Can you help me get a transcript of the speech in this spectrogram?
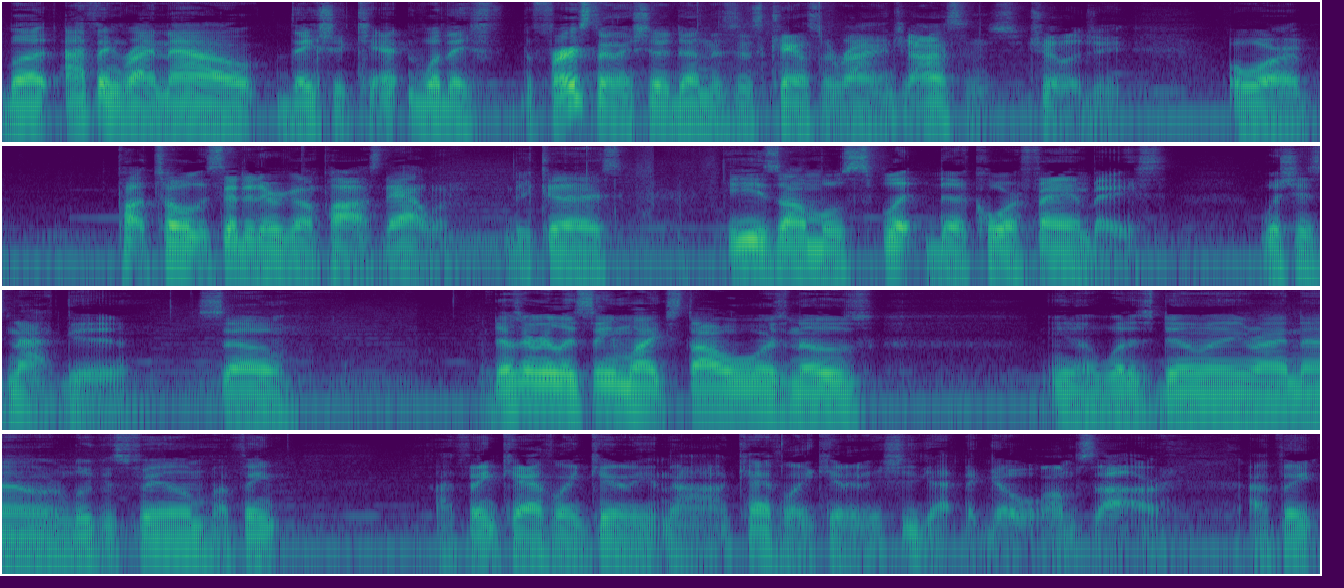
But I think right now they should can well they the first thing they should have done is just cancel Rian Johnson's trilogy, or told said that they were going to pause that one because he has almost split the core fan base, which is not good. So it doesn't really seem like Star Wars knows you know what it's doing right now, or Lucasfilm. I think, I think Kathleen Kennedy. Nah, Kathleen Kennedy, she's got to go. I'm sorry. I think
